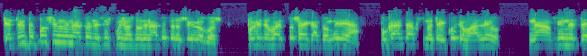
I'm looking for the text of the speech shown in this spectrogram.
Και του είπε πώς είναι δυνατόν εσείς που είσαστε ο δυνατότερος σύλλογος που έχετε βάλει τόσα εκατομμύρια που κάνετε αύξηση με το οικό κεφαλαίο να αφήνετε.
